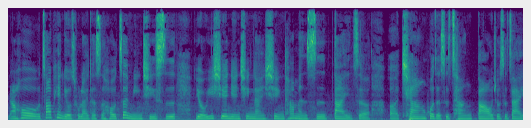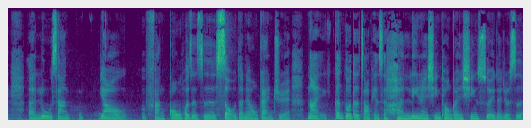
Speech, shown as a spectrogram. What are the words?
然后照片流出来的时候，证明其实有一些年轻男性，他们是带着呃枪或者是长刀，就是在呃路上要。反攻或者是守的那种感觉，那更多的照片是很令人心痛跟心碎的，就是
